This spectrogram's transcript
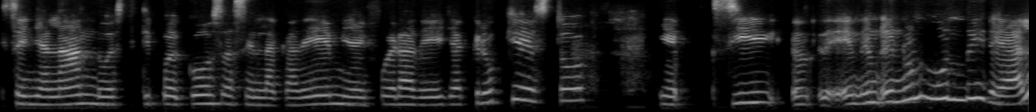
señalando este tipo de cosas en la academia y fuera de ella. Creo que esto, eh, sí, en, en, un mundo ideal,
